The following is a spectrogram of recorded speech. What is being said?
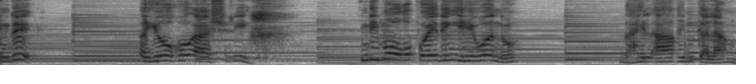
Hindi. Ayoko, Ashley. Hindi mo ako pwedeng iwan, no? Dahil akin ka lang.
